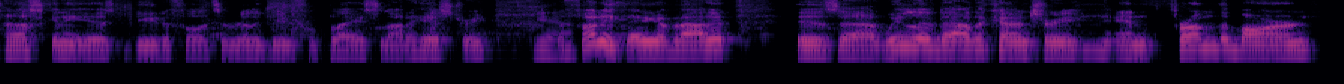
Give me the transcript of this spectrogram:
Tuscany is beautiful. It's a really beautiful place, a lot of history. yeah The funny thing about it is uh, we lived out in the country, and from the barn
